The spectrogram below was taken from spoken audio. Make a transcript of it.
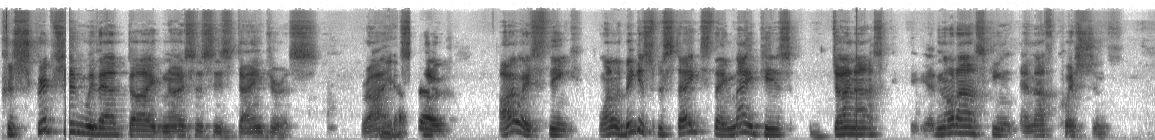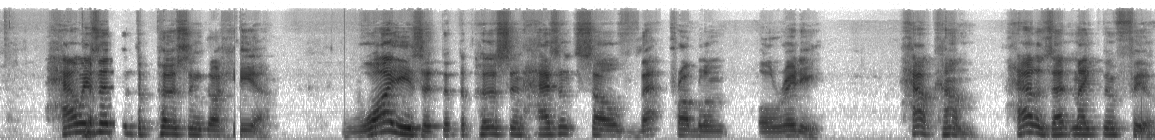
prescription without diagnosis is dangerous, right? Yeah. So I always think one of the biggest mistakes they make is don't ask, not asking enough questions. How is it that the person got here? Why is it that the person hasn't solved that problem already? How come? How does that make them feel?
